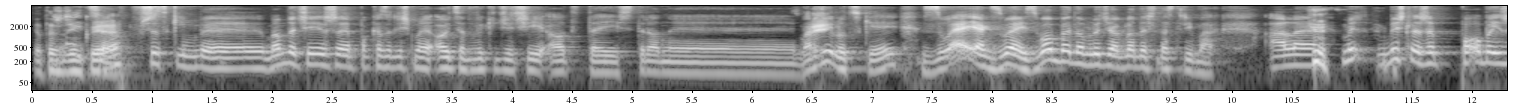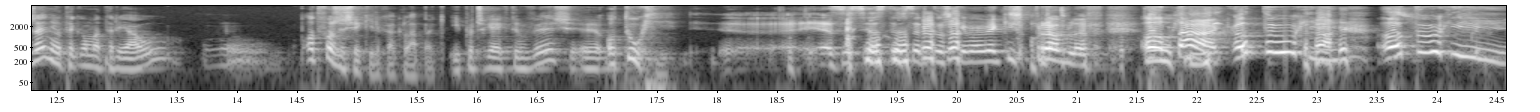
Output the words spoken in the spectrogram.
Ja też No dziękuję. Wszystkim e, mam nadzieję, że pokazaliśmy ojca dwójki dzieci od tej strony bardziej ludzkiej. Złej jak złej. Złą będą ludzie oglądać na streamach. Ale my, myślę, że po obejrzeniu tego materiału e, otworzy się kilka klapek. I poczekaj, jak tym wyjść? E, Otuchi. Jezus, ja z tym serduszkiem mam jakiś problem. O tak, otuchi! Otuchi!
